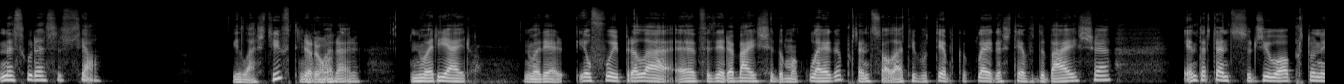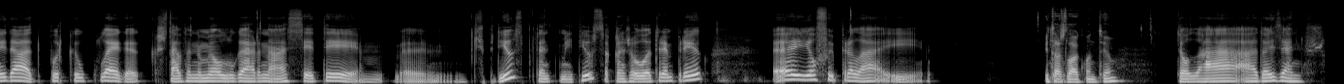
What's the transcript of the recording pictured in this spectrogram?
na Segurança Social. E lá estive, tinha um horário. No Arieiro. No Arieiro. Eu fui para lá a fazer a baixa de uma colega, portanto só lá tive o tempo que a colega esteve de baixa. Entretanto, surgiu a oportunidade porque o colega que estava no meu lugar na ACT uh, eh, despediu-se, portanto demitiu-se, arranjou outro emprego. Uh, e eu fui para lá e. E estás lá há quanto tempo? Estou lá há dois anos.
